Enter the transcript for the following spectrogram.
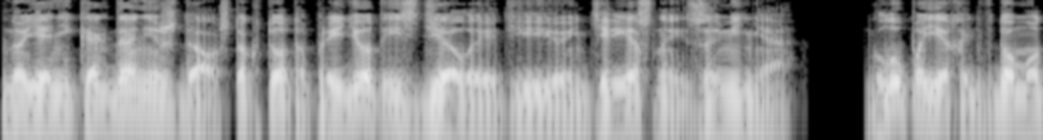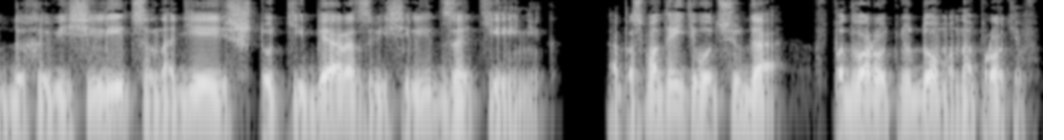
Но я никогда не ждал, что кто-то придет и сделает ее интересной за меня. Глупо ехать в дом отдыха веселиться, надеясь, что тебя развеселит затейник. А посмотрите вот сюда, в подворотню дома напротив.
